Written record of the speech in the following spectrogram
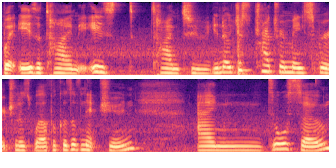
but it is a time it is time to you know just try to remain spiritual as well because of neptune. And also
